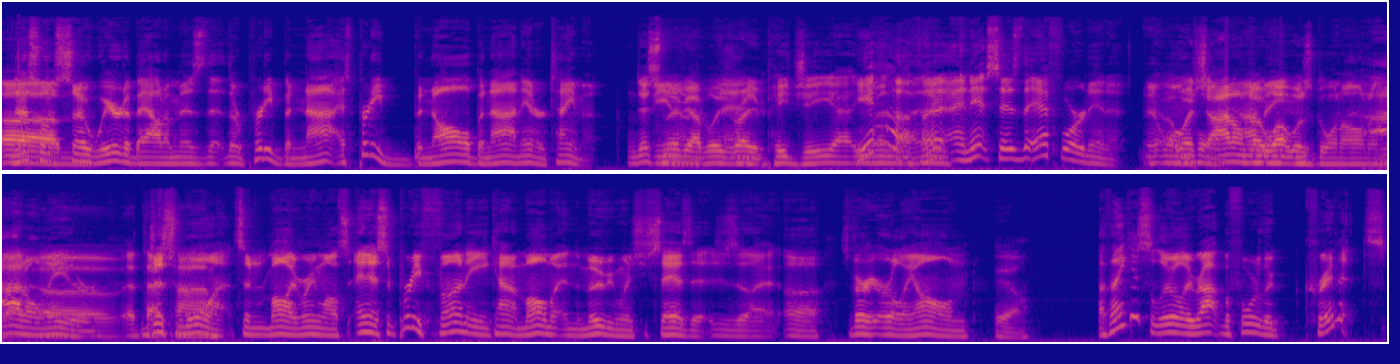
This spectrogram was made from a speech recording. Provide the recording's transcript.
That's what's so Um, weird about them is that they're pretty benign. It's pretty banal, benign entertainment. This movie, know, I believe, is rated PG. Uh, even, yeah, I think. and it says the F word in it. Which point. I don't know what mean, was going on in I don't uh, either. at that Just time. once, and Molly Ringwald, and it's a pretty funny kind of moment in the movie when she says it. It's like, uh, it's very early on. yeah. I think it's literally right before the credits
